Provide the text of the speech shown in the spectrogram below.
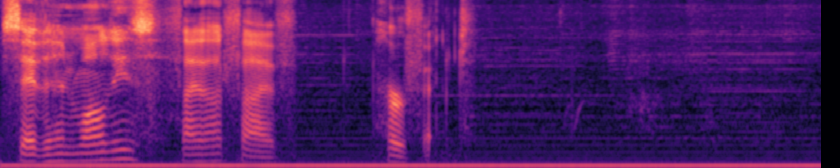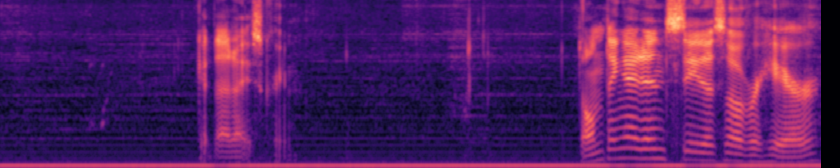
Save the hidden Waddle 5 out of 5. Perfect. Get that ice cream. Don't think I didn't see this over here.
